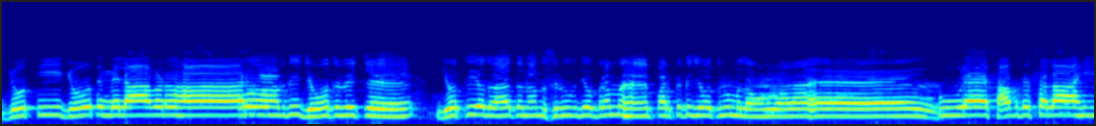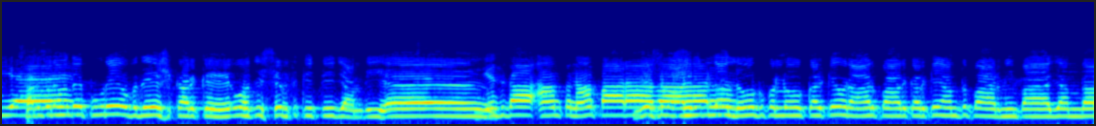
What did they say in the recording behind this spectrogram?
ਜੋਤੀ ਜੋਤ ਮਿਲਾਵਣ ਹਾਰ। ਉਹ ਆਪਦੀ ਜੋਤ ਵਿੱਚ ਜੋਤੀ ਅਦਵੈਤ ਆਨੰਦ ਸਰੂਪ ਜੋ ਬ੍ਰਹਮ ਹੈ ਪਰਤਕ ਜੋਤ ਨੂੰ ਮਿਲਾਉਣ ਵਾਲਾ ਹੈ। ਪੂਰਾ ਸ਼ਬਦ ਸਲਾਹੀਐ ਸਤਿਗੁਰਾਂ ਦੇ ਪੂਰੇ ਉਪਦੇਸ਼ ਕਰਕੇ ਉਸ ਦੀ ਸਿਫਤ ਕੀਤੀ ਜਾਂਦੀ ਹੈ। ਜਿਸ ਦਾ ਅੰਤ ਨਾ ਪਾਰਾ ਜਿਸ ਵਾਹਿਗੁਰੂ ਦਾ ਲੋਕ ਪਰਲੋਕ ਕਰਕੇ ਔਰ ਆਰ ਪਾਰ ਕਰਕੇ ਅੰਤ ਪਾਰ ਨਹੀਂ ਪਾਇਆ ਜਾਂਦਾ।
